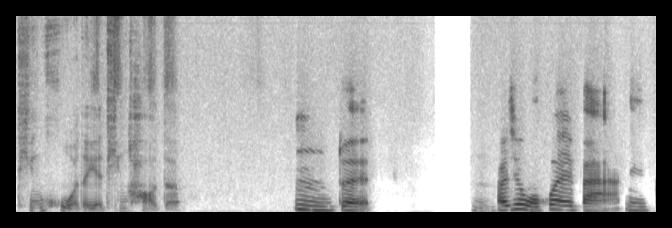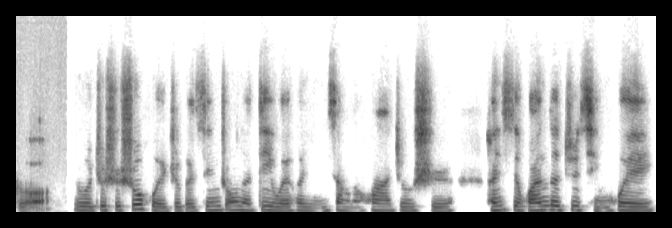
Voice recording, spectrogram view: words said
挺火的，也挺好的。嗯，对，嗯，而且我会把那个。如果就是说回这个心中的地位和影响的话，就是很喜欢的剧情会，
